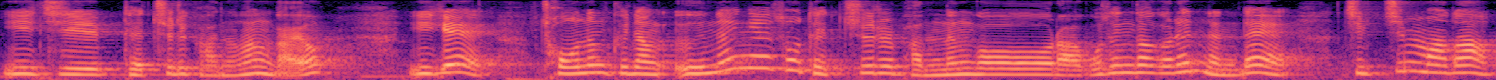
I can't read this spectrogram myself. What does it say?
이 집 대출이 가능한가요? 이게 저는 그냥 은행에서 대출을 받는 거라고 생각을 했는데 집집마다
